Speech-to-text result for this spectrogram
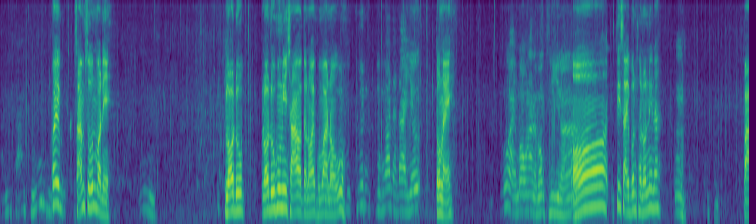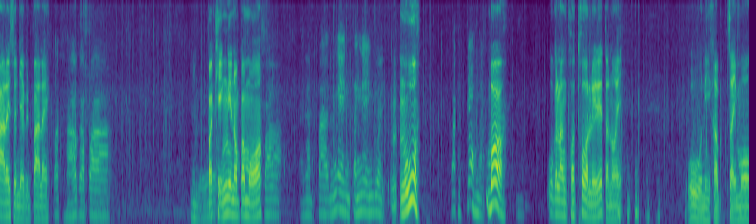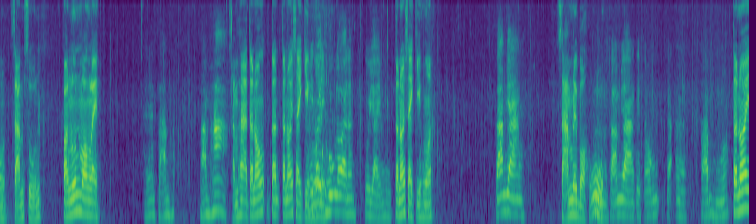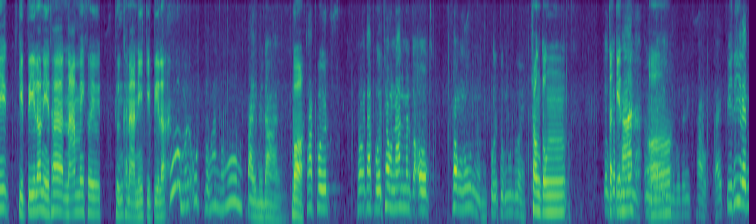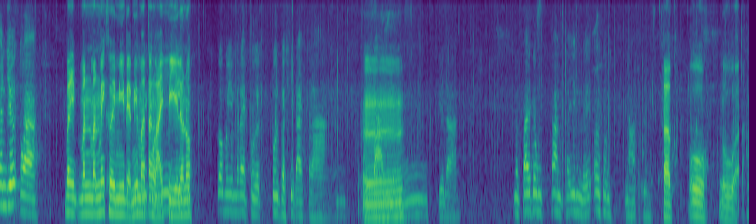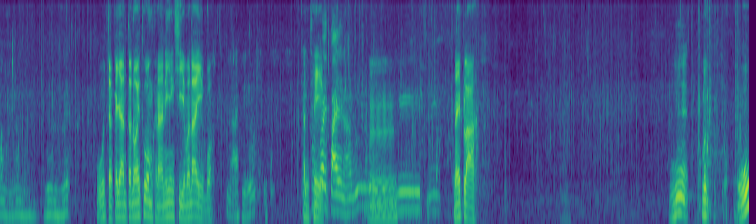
อันนี้สามศูนย์เอ้ยสามศูนย์บ่นี่ อืมรอดู รอดูพรุ่งนี้เช้าตาน้อยผมว่าเนาะอู้ขึ้นตรงนั้นน่ะได้เยอะตรงไหน นู้ไอ้มองนั่นแหละมองทีนะ อ๋อ ที่ใส่บนถนนนี่นะอืม ปลาอะไรส่วนใหญ่เป็นปลาอะไร ปลาขาวกับปลานี่เลยปลาเข็งนี่น้องปลาหมอปลาอันนั้นปลาแงงตะแงงด้วยอู้ปลากระจ้องน่ะบ่โอ้กำลังพอทอดเลยเด้ตาน้อย โอ้นี่ครับ ใส่มองสามศูนย์ฝั่งนู้นมองอะไรอันนั้นสามสามห้าสามห้าตาน้องตาตาน้อยใส่กี่ไม่หัวค่อยนี่ถูกเลยอันนั้นตัวใหญ่ไม่ตาน้อยใส่กี่หัว สามอย่างสามเลยบ่อู้มสามอย่างแต่สองเออสามหัวตาน้อยกี่ปีแล้วนี่ถ้าน้ำไม่เคยถึงขนาดนี้กี่ปีแล้วโอ้มันอุดตรงนั้นโอ้มันไปไม่ได้บ่ถ้าเปิดถ้าเปิดช่องนั้นมันก็ออกช่องนู้นน่ะเปิดตรงนู้นด้วย ช่องตรงตรงแต่เอ็นนะสพาเออ๋ออแต่เอ็นมันก็จะเข้าแต่ปีนี้เลยมันเยอะกว่าไม่มันมันไม่เคยมีแบบนี้มาตั้งหลายปีแล้วเนาะก็ไม่ไม่ได้เปิดเปิดกับคิดได้ปลาไงอืปลาเลี้ยมงเสียดาย มันไปตรงบ้านตะอินเลย เออตรงนาตะอินครับ โอ้ดูอะช่องนั้นมันรูมันเล็กโอ้จักรยานตาน้อยท่วมขนาดนี้ยังขี่มาได้อีกบ่ หลายหิวคันเทพ ค่อยๆไปนะวืดอืมวืดวืดไหนปลานี่โอ้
